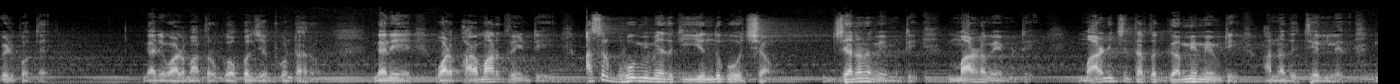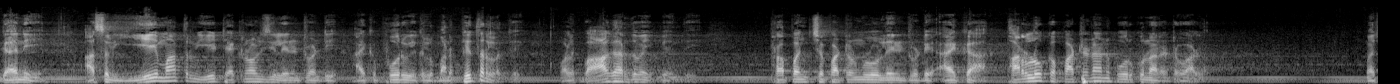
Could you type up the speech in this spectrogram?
వెళ్ళిపోతాయి. కానీ వాళ్ళు మాత్రం గొప్పలు చెప్పుకుంటారు. కానీ వాళ్ళ పరమార్థం ఏంటి? అసలు భూమి మీదకి ఎందుకు వచ్చాం? జననం ఏమిటి? మరణం ఏమిటి? మరణించిన తర్వాత గమ్యం ఏమిటి? అన్నది తెలియలేదు. కానీ అసలు ఏ మాత్రం ఏ టెక్నాలజీ లేనటువంటి ఆ యొక్క పూర్వీకులు మన పితరులకి వాళ్ళకి బాగా అర్థమైపోయింది. ప్రపంచ పట్టణంలో లేనటువంటి ఆ యొక్క పరలోక పట్టణాన్ని కోరుకున్నారట వాళ్ళు. మరి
